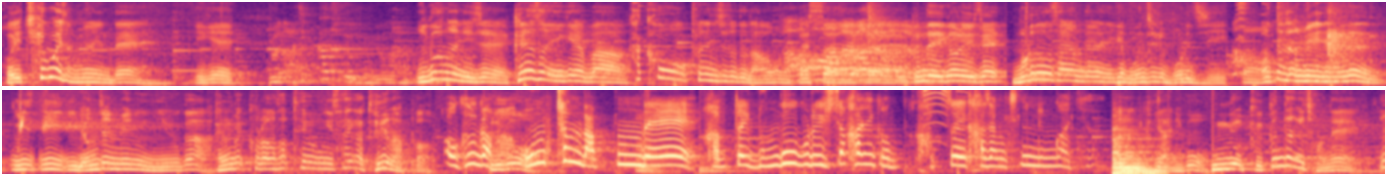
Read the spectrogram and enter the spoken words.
거의 최고의 장면인데 이게 이건 아직까지도 유명한. 이거는 이제 그래서 이게 막 카카오 프렌즈로도 나오고 막 아, 그랬어요. 맞아요, 맞아요, 네. 맞아요. 근데 이걸 이제 모르는 사람들은 이게 뭔지를 모르지. 어, 떤 장면이냐면은 이, 이, 이 명장면인 이유가 강백호랑 서태웅이 사이가 되게 나빠. 어 그러니까 그리고- 엄청 나쁜데 갑자기 농구부를 시작하니까 갑자기 가장 치는 거 아니야? 그게 아니고 공격 그 끝나기 전에 1점,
